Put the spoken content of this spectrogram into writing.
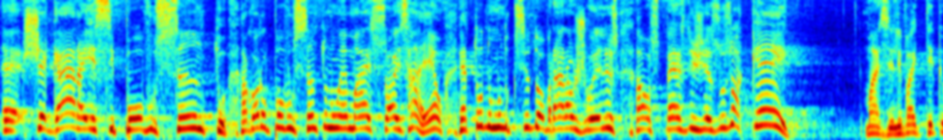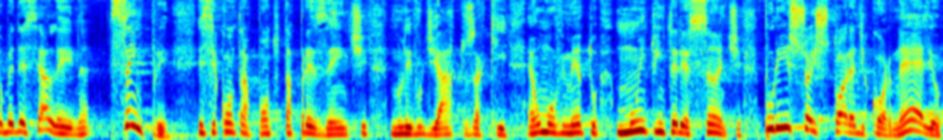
é, chegar a esse povo santo. Agora o povo santo não é mais só Israel, é todo mundo que se dobrar aos joelhos, aos pés de Jesus. Ok. Mas ele vai ter que obedecer à lei, né? Sempre esse contraponto está presente no livro de Atos aqui. É um movimento muito interessante. Por isso a história de Cornélio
